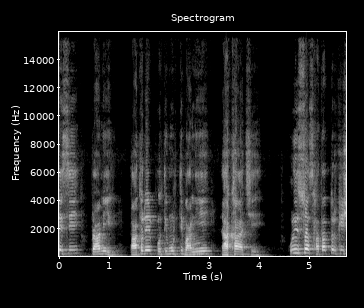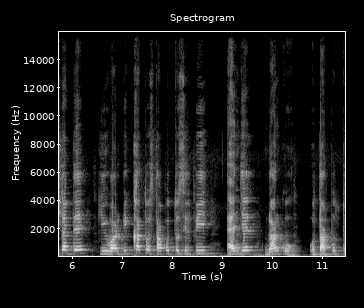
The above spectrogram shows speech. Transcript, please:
বেশি প্রাণীর পাথরের প্রতিমূর্তি বানিয়ে রাখা আছে। উনিশশো সাতাত্তর খ্রিস্টাব্দে কিউবার বিখ্যাত স্থাপত্য শিল্পী অ্যাঞ্জেল ব্লাঙ্কো ও তার পুত্র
